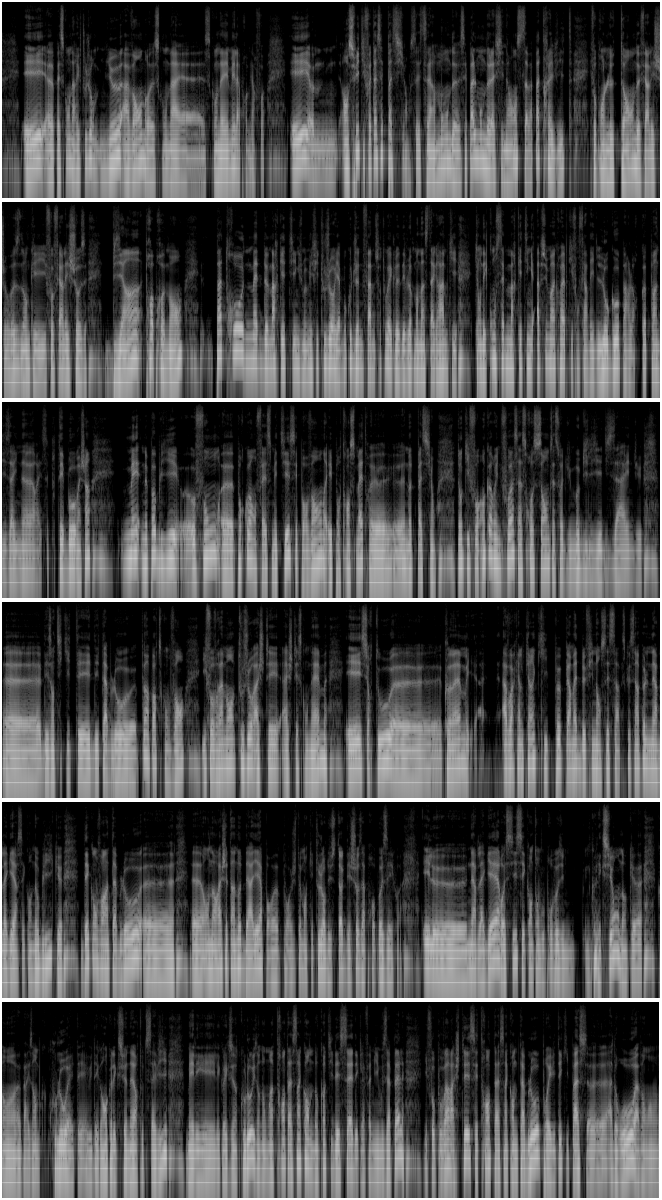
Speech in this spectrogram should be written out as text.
et euh, parce qu'on arrive toujours mieux à vendre ce qu'on a ce qu'on a aimé la première fois. Et euh, ensuite, il faut être assez patient. C'est un monde, c'est pas le monde de la finance, ça va pas très vite. Il faut prendre le temps de faire les choses. Donc, il faut faire les choses bien, proprement pas trop de mettre de marketing. Je me méfie toujours. Il y a beaucoup de jeunes femmes, surtout avec le développement d'Instagram, qui, qui ont des concepts marketing absolument incroyables, qui font faire des logos par leurs copains designers et c'est tout est beau, machin. Mais ne pas oublier, au fond, euh, pourquoi on fait ce métier, c'est pour vendre et pour transmettre euh, notre passion. Donc il faut encore une fois, ça se ressent, que ça soit du mobilier, design, du, euh, des antiquités, des tableaux, peu importe ce qu'on vend, il faut vraiment toujours acheter, acheter ce qu'on aime et surtout quand même avoir quelqu'un qui peut permettre de financer ça. Parce que c'est un peu le nerf de la guerre, c'est qu'on oublie que dès qu'on vend un tableau, euh, euh, on en rachète un autre derrière pour, pour justement qu'il y ait toujours du stock, des choses à proposer. Quoi. Et le nerf de la guerre aussi, c'est quand on vous propose une une collection. Donc, euh, quand euh, par exemple Coulot a, été, a eu des grands collectionneurs toute sa vie, mais les, les, collectionneurs de Coulot, ils en ont moins 30 à 50. Donc, quand ils décèdent et que la famille vous appelle, il faut pouvoir acheter ces 30 à 50 tableaux pour éviter qu'ils passent euh, à Dro avant,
